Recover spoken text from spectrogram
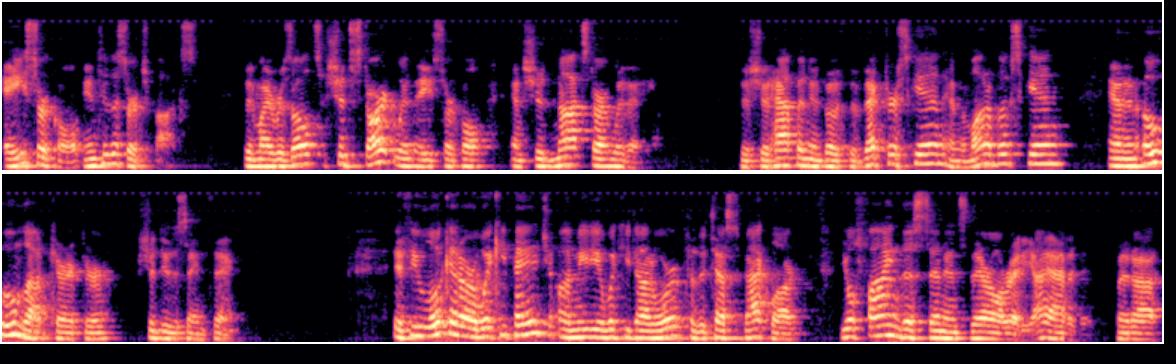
a circle into the search box, then my results should start with a circle and should not start with a. This should happen in both the vector skin and the monobook skin, and an O umlaut character should do the same thing. If you look at our wiki page on MediaWiki.org for the test backlog, you'll find this sentence there already. I added it, but uh,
